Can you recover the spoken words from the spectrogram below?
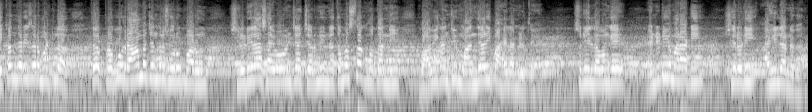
एकंदरीत जर म्हटलं तर प्रभू रामचंद्र स्वरूप मारून शिर्डीला साईबाबांच्या चरणी नतमस्तक होताना भाविकांची मांदियाळी पाहायला मिळते. Sunil Dawange N D Marathi Shirdi Ahilyanagar.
